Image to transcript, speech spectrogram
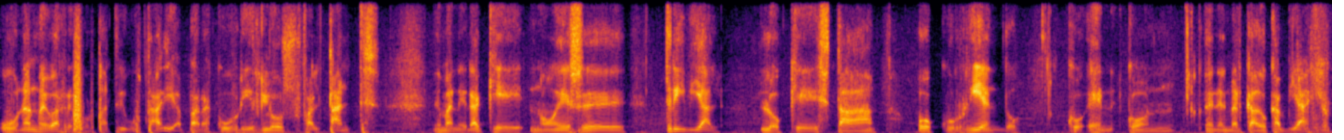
una nueva reforma tributaria para cubrir los faltantes. De manera que no es eh, trivial lo que está ocurriendo en, en el mercado cambiario.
